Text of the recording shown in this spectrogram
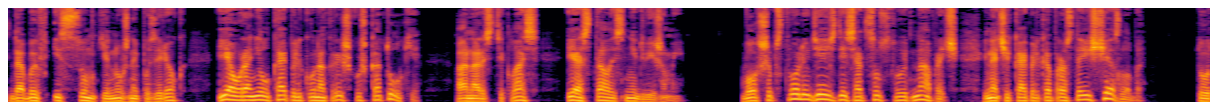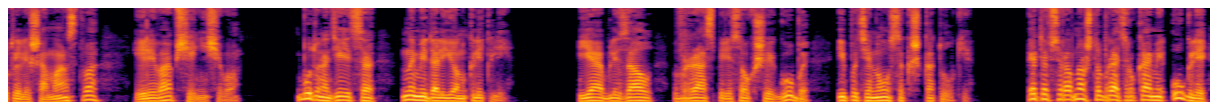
Добыв из сумки нужный пузырек, я уронил капельку на крышку шкатулки. Она растеклась и осталась недвижимой. Волшебство людей здесь отсутствует напрочь, иначе капелька просто исчезла бы. Тут или шаманство, или вообще ничего. Буду надеяться на медальон Кликли. Я облизал в раз пересохшие губы и потянулся к шкатулке. Это все равно, что брать руками угли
